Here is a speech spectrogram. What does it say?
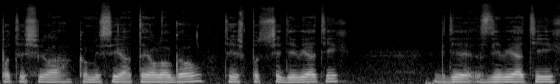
potešila komisia teológov, tiež v počte deviatich, kde z deviatich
